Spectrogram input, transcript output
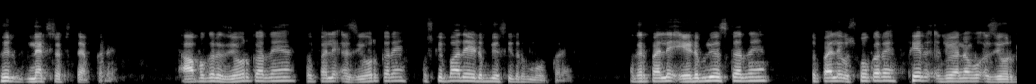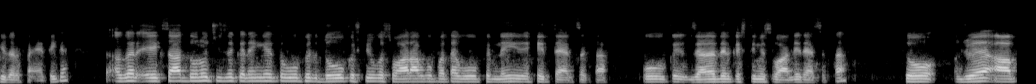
फिर नेक्स्ट स्टेप करें। आप अगर अज्योर कर रहे हैं तो पहले एज्योर करें, उसके बाद एडब्ल्यूएस की तरफ़ मूव करें। अगर पहले एडब्ल्यूएस कर रहे हैं तो पहले उसको करें, फिर जो है ना वो अज्योर की तरफ़ आए, ठीक है? अगर एक साथ दोनों चीज़ें करेंगे तो वो फिर दो कश्तियों का सवार आपको पता है, वो फिर नहीं तैर सकता। वो ज़्यादा देर कश्ती में सवार नहीं रह सकता। तो जो है, आप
